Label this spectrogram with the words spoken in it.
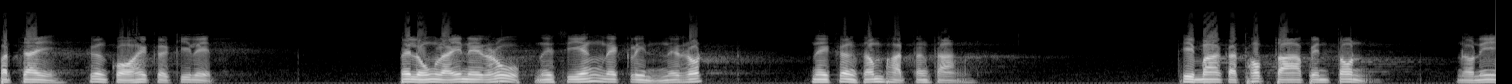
ปัจจัยเครื่องก่อให้เกิดกิเลส ไปหลงไหลในรูป ในเสียง ในกลิ่น ในรส ในเครื่องสัมผัสต่าง ๆ ที่มากระทบตาเป็นต้น เหล่านี้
